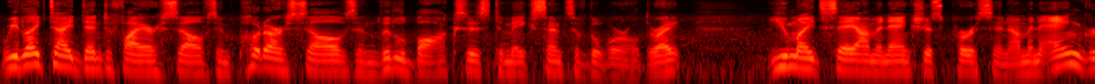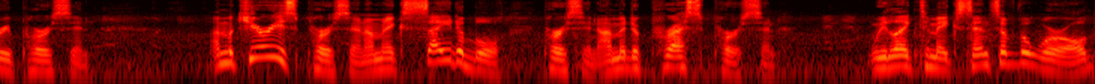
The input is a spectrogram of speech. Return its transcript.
We like to identify ourselves and put ourselves in little boxes to make sense of the world, right? You might say I'm an anxious person, I'm an angry person, I'm a curious person, I'm an excitable person, I'm a depressed person. We like to make sense of the world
